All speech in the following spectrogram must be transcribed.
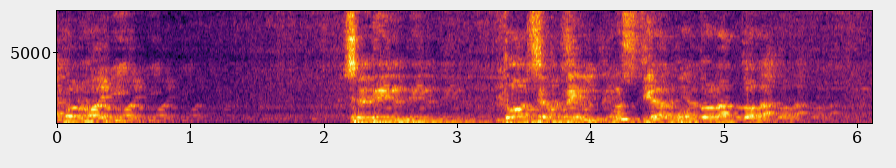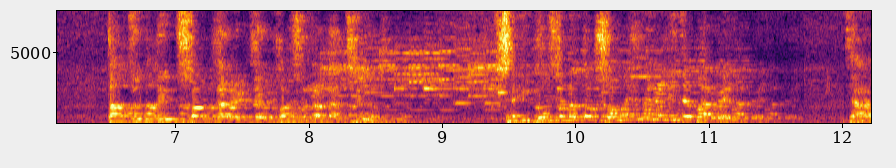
এখন হয়নি? সেদিন দশ এপ্রিল কুষ্টিয়ার বন্দনাথ তলা, তাজউদ্দিন সরকারের যে ঘোষণাটা ছিল, সেই ঘোষণা তো সবাই মেনে নিতে পারবেন যারা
